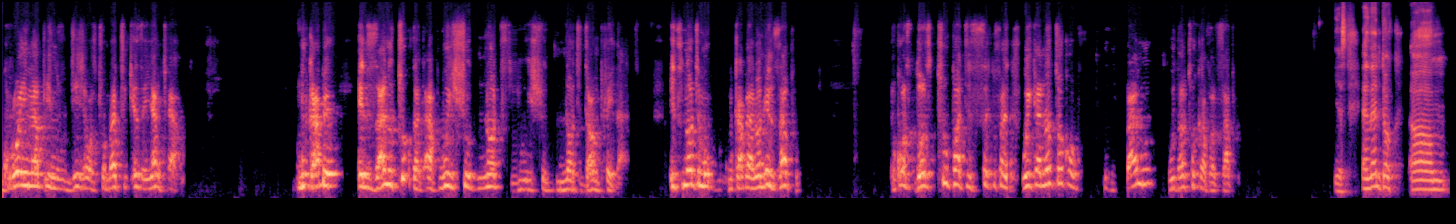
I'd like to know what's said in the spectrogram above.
Growing up in Rhodesia was traumatic as a young child. Mugabe and ZANU took that up. We should not, we should not downplay that. It's not Mu- Mugabe alone, it's ZAPU. Because those two parties sacrificed, we cannot talk of ZANU without talking about ZAPU. Yes, and then talk, um,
